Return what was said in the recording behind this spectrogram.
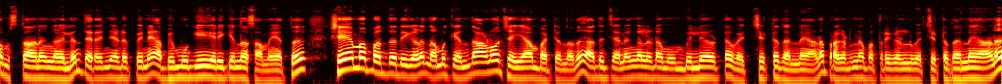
സംസ്ഥാനങ്ങളിലും തിരഞ്ഞെടുപ്പിനെ അഭിമുഖീകരിക്കുന്ന സമയത്ത് ക്ഷേമ പദ്ധതികൾ നമുക്ക് എന്താണോ ചെയ്യാൻ പറ്റുന്നത് അത് ജനങ്ങളുടെ മുമ്പിലോട്ട് വെച്ചിട്ട് തന്നെയാണ് പ്രകടന പത്രികകളിൽ വെച്ചിട്ട് തന്നെയാണ്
